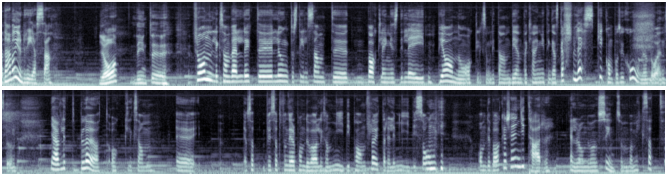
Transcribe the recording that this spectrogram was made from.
Ja, det här var ju en resa. Ja, det är inte... Från liksom väldigt eh, lugnt och stillsamt eh, baklänges delay piano och liksom lite ambienta klanger till ganska fläskig komposition ändå en stund. Jävligt blöt och liksom... Eh, jag satt, vi satt och funderade på om det var liksom midi-panflöjtare eller midi-sång. om det var kanske en gitarr eller om det var en synt som var mixat.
